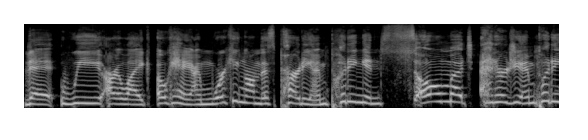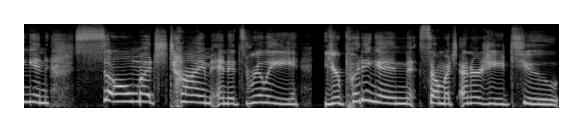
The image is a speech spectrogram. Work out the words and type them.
that we are like okay i'm working on this party i'm putting in so much energy i'm putting in so much time and it's really you're putting in so much energy to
